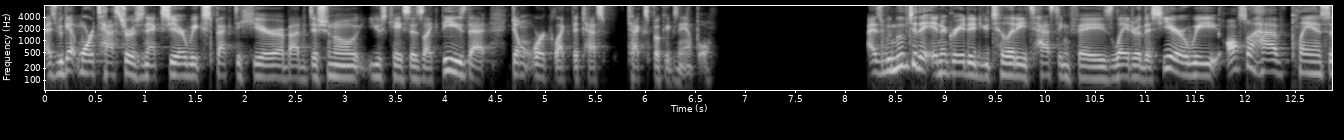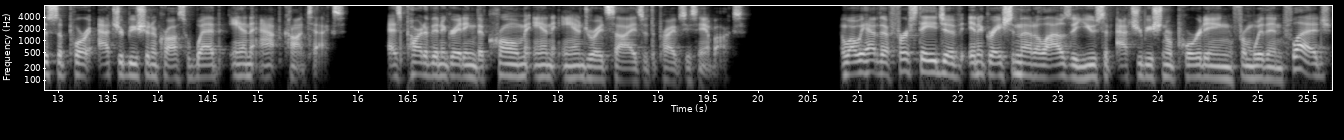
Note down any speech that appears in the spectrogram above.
As we get more testers next year, we expect to hear about additional use cases like these that don't work like the test textbook example. As we move to the integrated utility testing phase later this year, we also have plans to support attribution across web and app contexts as part of integrating the Chrome and Android sides of the Privacy Sandbox. And while we have the first stage of integration that allows the use of attribution reporting from within Fledge,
